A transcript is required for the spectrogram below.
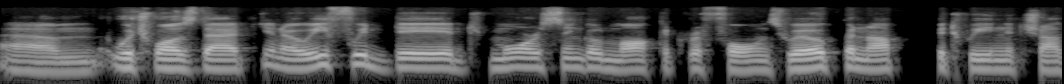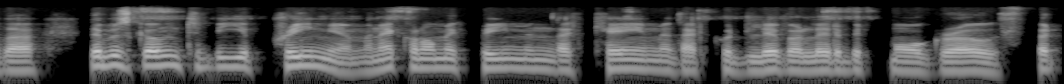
Um, which was that you know if we did more single market reforms, we open up between each other, there was going to be a premium, an economic premium that came and that could deliver a little bit more growth. But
